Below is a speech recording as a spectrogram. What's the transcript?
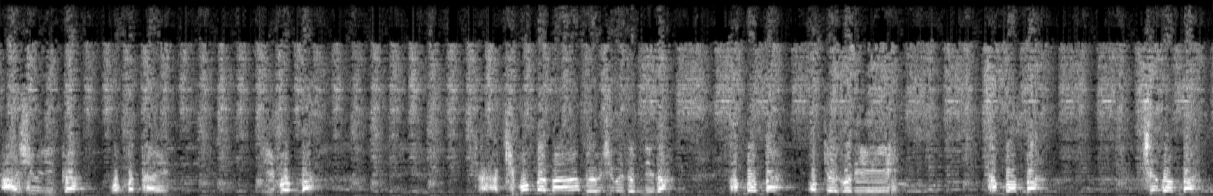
아쉬우니까 원바 타임. 2번 발. 자, 기본발만 배우시면 됩니다. 3번 발, 어깨 거리. 3번 발, 7번 발.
